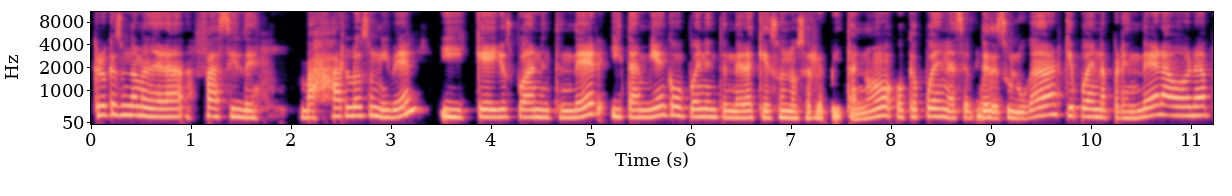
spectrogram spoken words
creo que es una manera fácil de bajarlo a su nivel y que ellos puedan entender y también cómo pueden entender a que eso no se repita, ¿no? O qué pueden hacer desde su lugar, qué pueden aprender ahora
